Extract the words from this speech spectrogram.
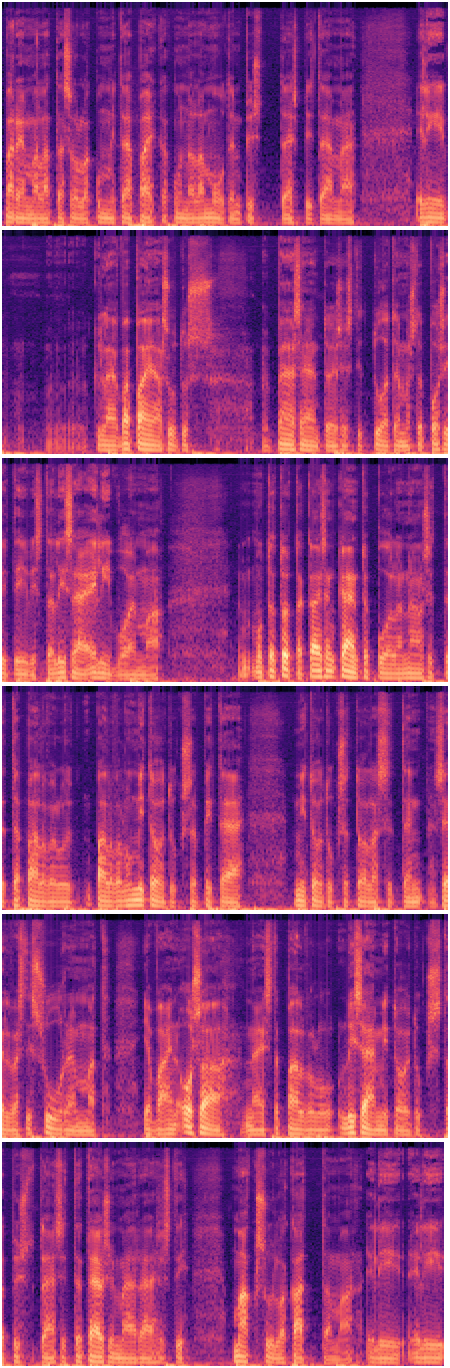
paremmalla tasolla kuin mitä paikkakunnalla muuten pystyttäisiin pitämään. Eli kyllä vapaa-asutus pääsääntöisesti tuo tämmöistä positiivista lisää elinvoimaa. Mutta totta kai sen kääntöpuolena on sitten, että palvelu, palvelumitoituksessa pitää mitoitukset olla sitten selvästi suuremmat ja vain osa näistä palvelulisämitoituksista pystytään sitten täysimääräisesti maksuilla kattamaan. Eli, eli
